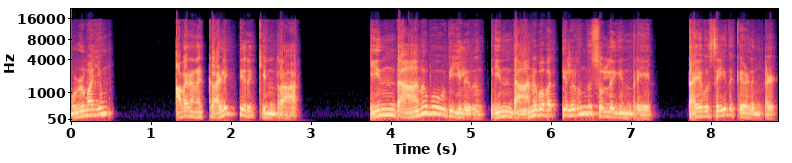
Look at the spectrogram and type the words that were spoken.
முழுமையும் அவர் எனக்கு அளித்திருக்கின்றார். இந்த அனுபூதியிலிருந்து இந்த அனுபவத்திலிருந்து சொல்லுகின்றேன். தயவு செய்து கேளுங்கள்.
